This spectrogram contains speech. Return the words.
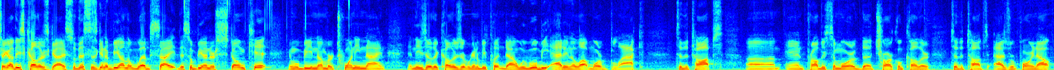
Check out these colors, guys. So this is gonna be on the website. This will be under Stone Kit and will be number 29. And these are the colors that we're gonna be putting down. We will be adding a lot more black to the tops um, and probably some more of the charcoal color to the tops as we're pouring out.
